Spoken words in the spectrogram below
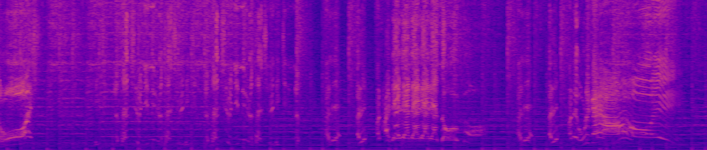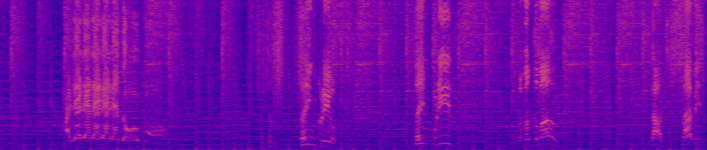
よ。し。サインくれよ。サインプリーズ。カマンカマン。サービス。サービス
